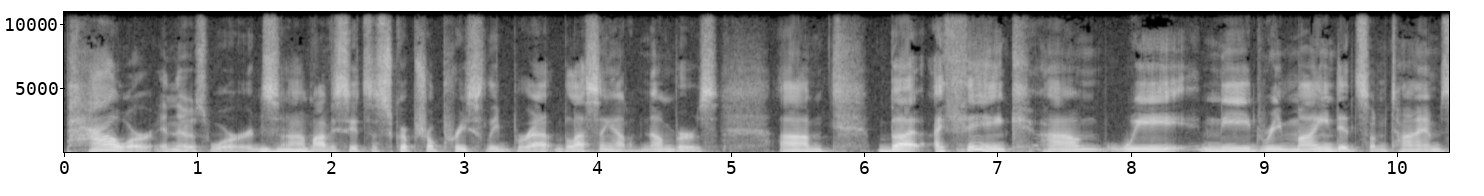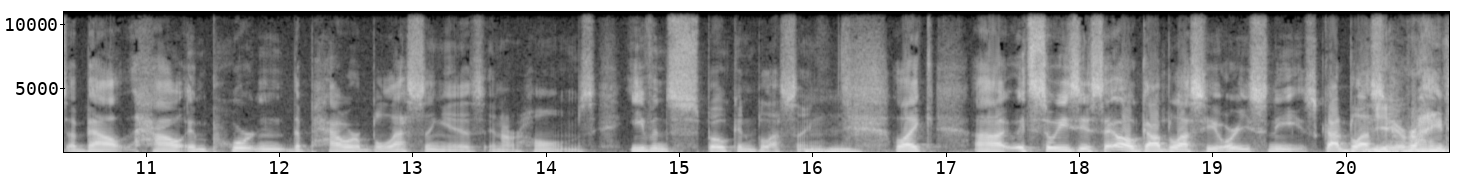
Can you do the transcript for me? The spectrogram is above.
power in those words. Mm-hmm. Um, obviously, it's a scriptural priestly bre- blessing out of Numbers, um, but I think um, we need reminded sometimes about how important the power blessing is in our homes, even spoken blessing. Mm-hmm. Like uh, it's so easy to say, "Oh, God bless you," or you sneeze, "God bless Yeah. you," right?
